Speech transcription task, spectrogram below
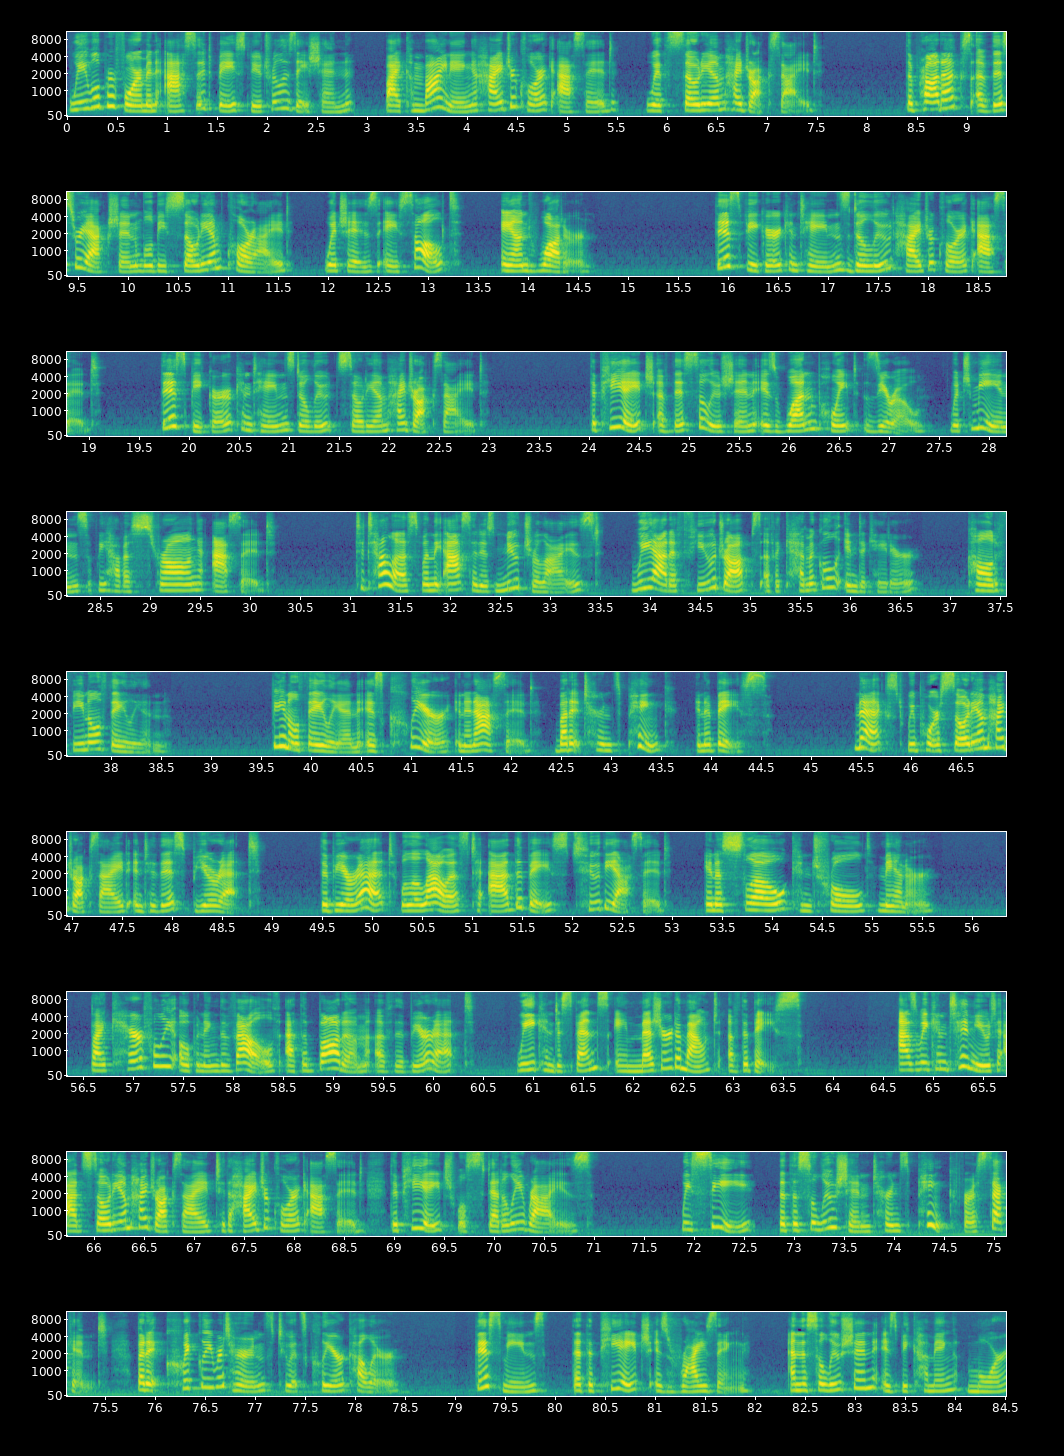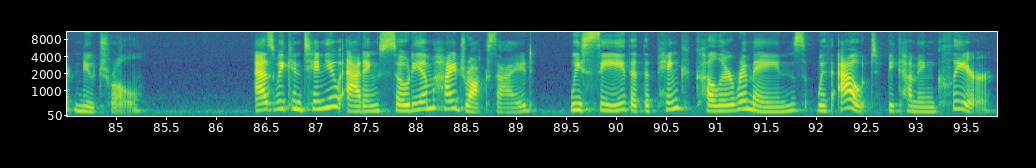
We will perform an acid-base neutralization by combining hydrochloric acid with sodium hydroxide. The products of this reaction will be sodium chloride, which is a salt, and water. This beaker contains dilute hydrochloric acid. This beaker contains dilute sodium hydroxide. The pH of this solution is 1.0, which means we have a strong acid. To tell us when the acid is neutralized, we add a few drops of a chemical indicator called phenolphthalein. Phenolphthalein is clear in an acid, but it turns pink in a base. Next, we pour sodium hydroxide into this burette. The burette will allow us to add the base to the acid in a slow, controlled manner. By carefully opening the valve at the bottom of the burette, we can dispense a measured amount of the base. As we continue to add sodium hydroxide to the hydrochloric acid, the pH will steadily rise. We see that the solution turns pink for a second, but it quickly returns to its clear color. This means that the pH is rising and the solution is becoming more neutral. As we continue adding sodium hydroxide, we see that the pink color remains without becoming clear.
